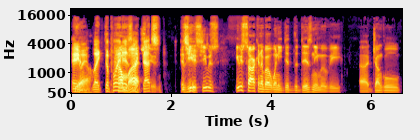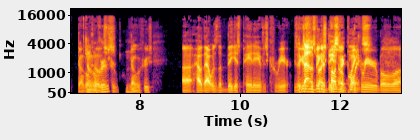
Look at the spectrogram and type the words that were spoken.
Anyway, Yeah. like the point How is like that's? Because he, he was he was talking about when he did the Disney movie, uh, Jungle Jungle, Jungle Coast Cruise? Mhm. Jungle Cruise, uh, how that was the biggest payday of his career. He's like, that was the biggest contract of my career. Blah blah blah.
